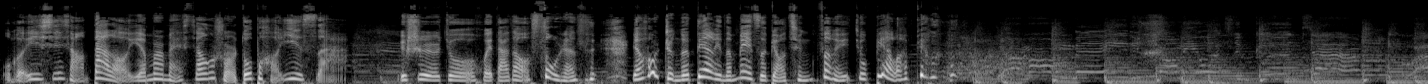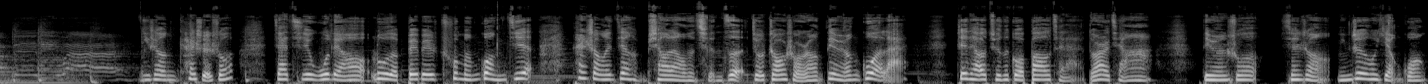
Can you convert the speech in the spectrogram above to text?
我一心想大老爷们儿买香水多不好意思啊，于是就回答到送人。然后整个店里的妹子表情氛围就变了，变了。昵称开水说：“假期无聊，录的贝贝出门逛街，看上了一件很漂亮的裙子，就招手让店员过来。这条裙子给我包起来，多少钱啊？”店员说：“先生，您真有眼光，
